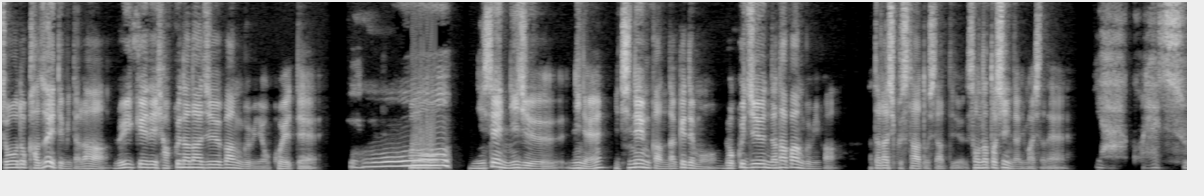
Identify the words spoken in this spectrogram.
ちょうど数えてみたら、累計で170番組を超えて、おー。2022年1年間だけでも67番組が新しくスタートしたっていう、そんな年になりましたね。いやーこれす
